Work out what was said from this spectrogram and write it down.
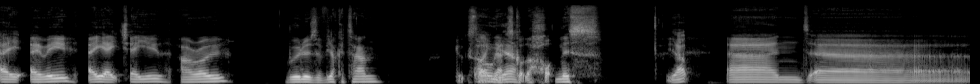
A A H A U R O, rulers of Yucatan. Looks like Oh, that's yeah. got the hotness Yep. and uh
